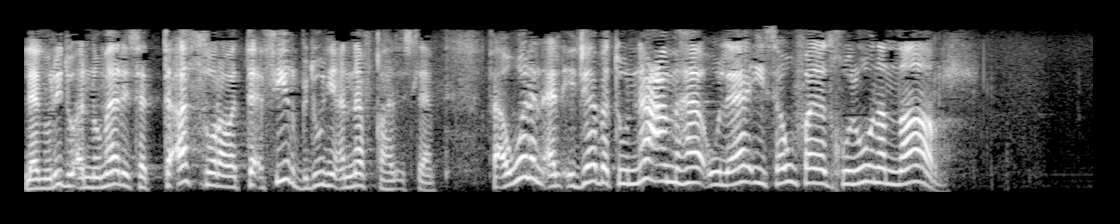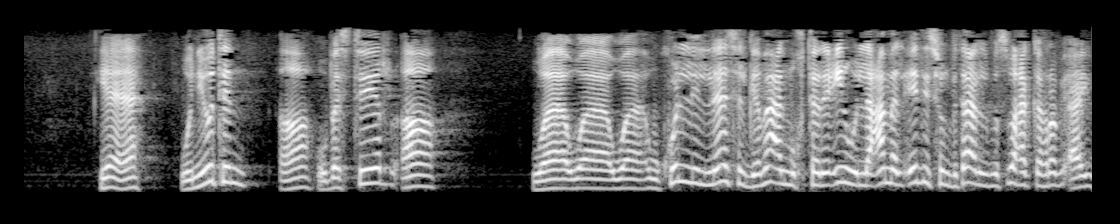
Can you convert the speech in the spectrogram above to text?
لا نريد أن نمارس التأثر والتأثير بدون أن نفقه الإسلام. فأولا الإجابة نعم هؤلاء سوف يدخلون النار. ياه ونيوتن؟ آه وباستير؟ آه. و و و وكل الناس الجماعة المخترعين واللي عمل إديسون بتاع المصباح الكهربي؟ أيوه.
